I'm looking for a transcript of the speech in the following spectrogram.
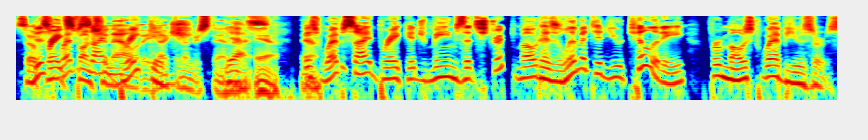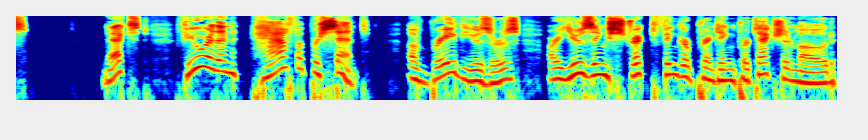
So it This breaks functionality. I can understand yes. that. Yeah. This website breakage means that strict mode has limited utility for most web users. Next, fewer than half a percent of Brave users are using strict fingerprinting protection mode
